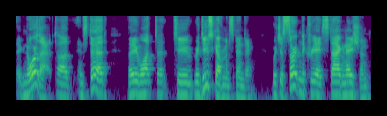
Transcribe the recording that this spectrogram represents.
ignore that. Uh, instead, they want to, to reduce government spending, which is certain to create stagnation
